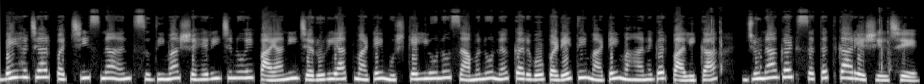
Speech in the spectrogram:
બે હજાર પચીસના અંત સુધીમાં શહેરીજનોએ પાયાની જરૂરિયાત માટે મુશ્કેલીઓનો સામનો ન કરવો પડે તે માટે મહાનગરપાલિકા, જૂનાગઢ સતત કાર્યશીલ છે.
